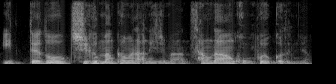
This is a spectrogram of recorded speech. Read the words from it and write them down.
이때도 지금만큼은 아니지만 상당한 공포였거든요.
